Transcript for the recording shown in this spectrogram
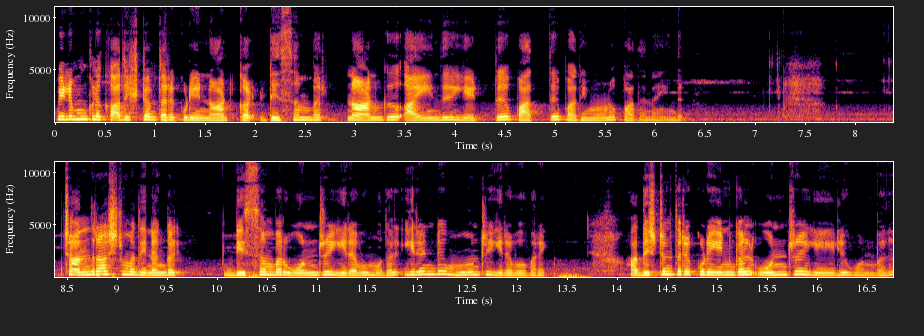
மேலும் உங்களுக்கு அதிர்ஷ்டம் தரக்கூடிய நாட்கள் டிசம்பர் நான்கு ஐந்து எட்டு பத்து பதிமூணு பதினைந்து. சந்திராஷ்டம தினங்கள் டிசம்பர் ஒன்று இரவு முதல் இரண்டு மூன்று இரவு வரை. அதிர்ஷ்டம் தரக்கூடிய எண்கள் ஒன்று ஏழு ஒன்பது.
